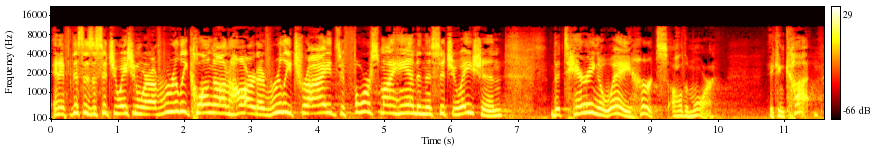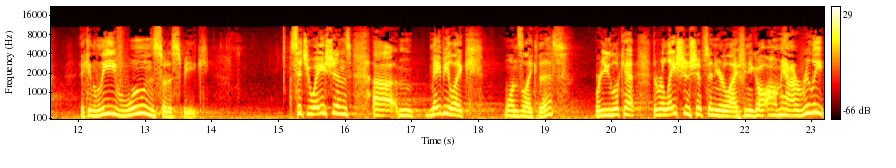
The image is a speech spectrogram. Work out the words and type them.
And if this is a situation where I've really clung on hard, I've really tried to force my hand in this situation, the tearing away hurts all the more. It can cut. It can leave wounds, so to speak. Situations, uh, maybe like ones like this, where you look at the relationships in your life and you go, oh man, I really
